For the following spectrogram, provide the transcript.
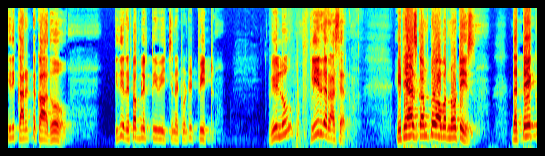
ఇది కరెక్ట్ కాదు. ఇది రిపబ్లిక్ టీవీ ఇచ్చినటువంటి ట్వీట్. వీళ్ళు క్లియర్గా రాశారు it has come to our notice the take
